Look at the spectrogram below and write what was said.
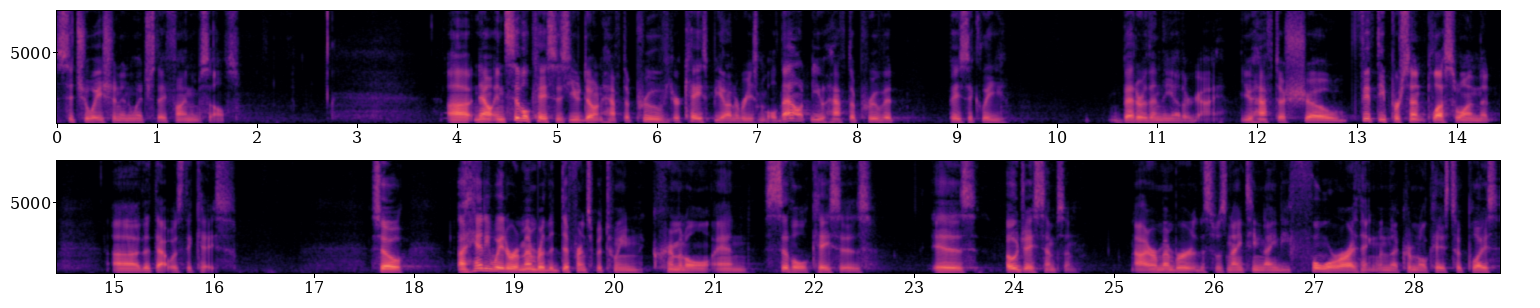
situation in which they find themselves. Uh, now, in civil cases, you don't have to prove your case beyond a reasonable doubt. You have to prove it basically better than the other guy. You have to show 50% plus one that, uh, that that was the case. So, a handy way to remember the difference between criminal and civil cases is O.J. Simpson. Now, I remember this was 1994, I think, when the criminal case took place.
